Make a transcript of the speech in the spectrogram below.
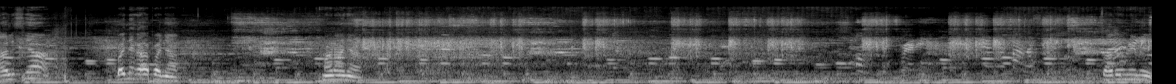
Alisnya banyak apanya? Mananya? Satu menit.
